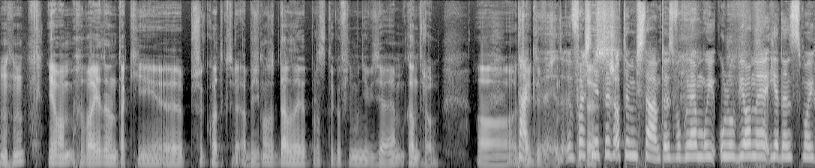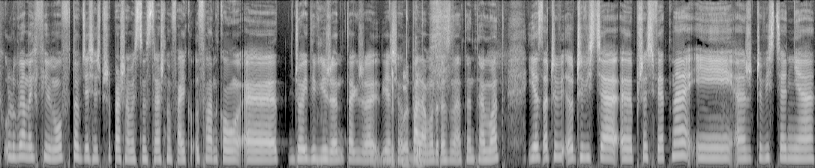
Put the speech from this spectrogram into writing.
Mhm. Ja mam chyba jeden taki e, przykład, który, a być może dawno po prostu tego filmu nie widziałem, Control o tak, y, właśnie jest... też o tym myślałam. To jest w ogóle mój ulubiony, jeden z moich ulubionych filmów. Top 10, przepraszam, jestem straszną fanką e, Joy Division, także ja Dokładnie. się odpalam od razu na ten temat. Jest oczywi oczywiście e, prześwietny i e, rzeczywiście nie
